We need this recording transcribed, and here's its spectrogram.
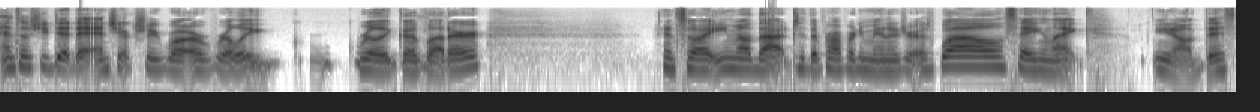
And so she did it, and she actually wrote a really, really good letter. And so I emailed that to the property manager as well, saying, like, you know, this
